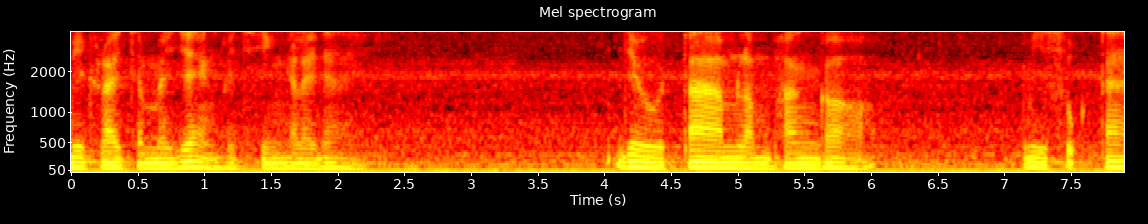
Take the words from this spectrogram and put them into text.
มีใครจะมาแย่งไปชิงอะไรได้ อยู่ตามลำพังก็มีสุขได้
